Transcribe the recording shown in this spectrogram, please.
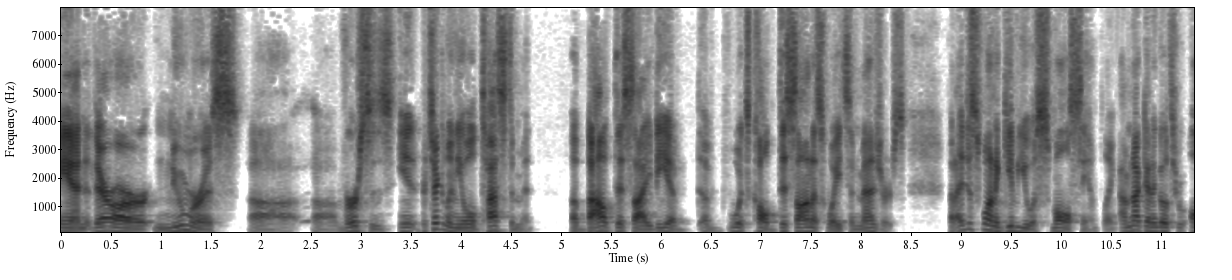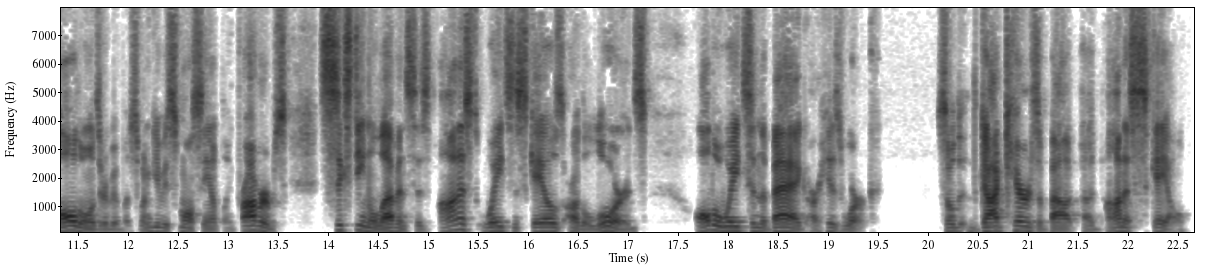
And there are numerous uh, uh, verses, in, particularly in the Old Testament, about this idea of, of what's called dishonest weights and measures. But I just want to give you a small sampling. I'm not going to go through all the ones that are but I just want to give you a small sampling. Proverbs 16:11 says, "Honest weights and scales are the Lord's; all the weights in the bag are His work." So God cares about an honest scale,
